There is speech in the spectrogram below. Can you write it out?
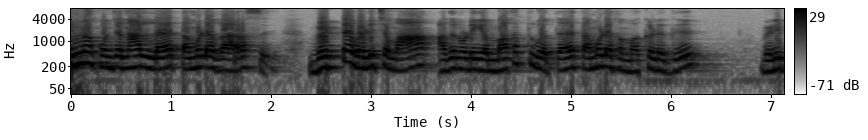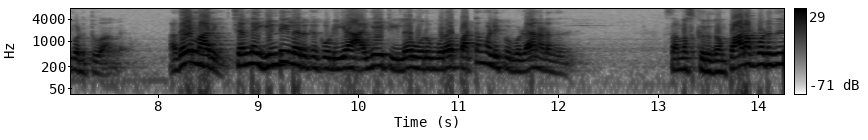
இன்னும் கொஞ்ச நாளில் தமிழக அரசு வெட்ட வெளிச்சமா அதனுடைய மகத்துவத்தை தமிழக மக்களுக்கு வெளிப்படுத்துவாங்க. அதே மாதிரி சென்னை கிண்டியில் இருக்கக்கூடிய ஐஐடியில் ஒரு முறை பட்டமளிப்பு விழா நடந்தது. சமஸ்கிருதம் பாடப்படுது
